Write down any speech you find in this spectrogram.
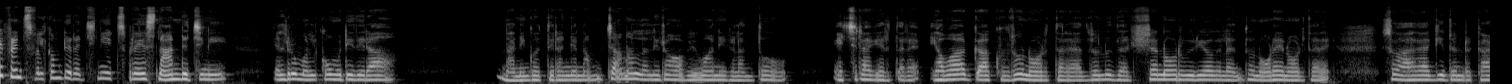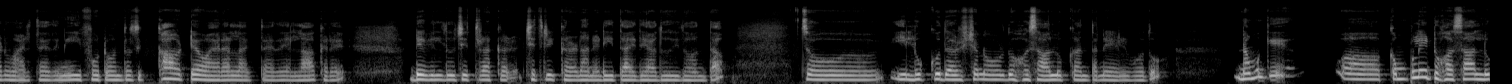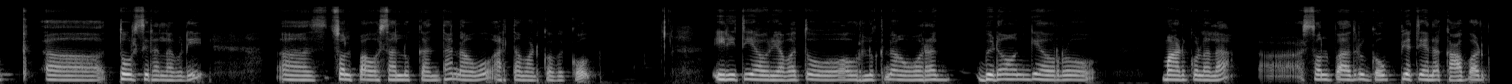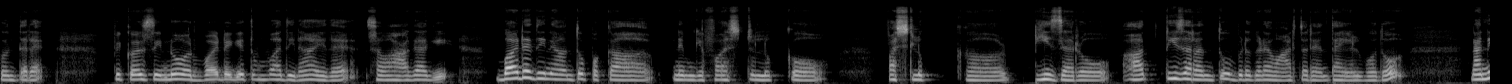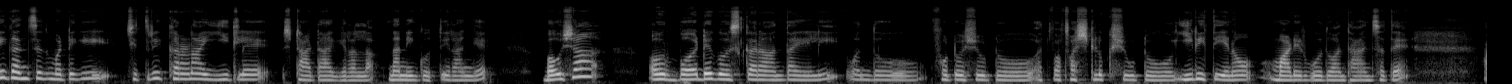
Hi friends welcome to Rajani express ನಾನು ರಜನಿ. ಎಲ್ಲರೂ ಮಲ್ಕೊಂಬಿಟ್ಟಿದ್ದೀರಾ? ನನಗೆ ಗೊತ್ತಿರೋಂಗೆ ನಮ್ಮ ಚಾನಲಲ್ಲಿರೋ ಅಭಿಮಾನಿಗಳಂತೂ ಎಚ್ಚರಾಗಿರ್ತಾರೆ. ಯಾವಾಗ ಹಾಕಿದ್ರೂ ನೋಡ್ತಾರೆ. ಅದರಲ್ಲೂ ದರ್ಶನ್ ಅವ್ರ ವೀಡಿಯೋಗಳಂತೂ ನೋಡೇ ನೋಡ್ತಾರೆ. ಸೊ ಹಾಗಾಗಿ ಇದನ್ನು ರೆಕಾರ್ಡ್ ಮಾಡ್ತಾಯಿದ್ದೀನಿ ಈ ಫೋಟೋ ಅಂತೂ ಸಿಕ್ಕಾಪಟ್ಟೆ ವೈರಲ್ ಆಗ್ತಾಯಿದೆ ಎಲ್ಲ ಕಡೆ. ಡೆವಿಲ್ದು ಚಿತ್ರ ಚಿತ್ರೀಕರಣ ನಡೀತಾ ಇದೆ, ಅದು ಇದು ಅಂತ. ಸೊ ಈ ಲುಕ್ಕು ದರ್ಶನ್ ಅವ್ರದ್ದು ಹೊಸ ಲುಕ್ ಅಂತಲೇ ಹೇಳ್ಬೋದು. ನಮಗೆ ಕಂಪ್ಲೀಟ್ ಹೊಸ ಲುಕ್ ತೋರಿಸಿರಲ್ಲ ಬಿಡಿ. ಸ್ವಲ್ಪ ಹೊಸ ಲುಕ್ ಅಂತ ನಾವು ಅರ್ಥ ಮಾಡ್ಕೋಬೇಕು. ಈ ರೀತಿ ಅವ್ರು ಯಾವತ್ತೂ ಅವ್ರ ಲುಕ್ನ ಹೊರಗೆ ಬಿಡೋ ಹಂಗೆ ಅವರು ಮಾಡ್ಕೊಳ್ಳಲ್ಲ. ಸ್ವಲ್ಪ ಆದರೂ ಗೌಪ್ಯತೆಯನ್ನು ಕಾಪಾಡ್ಕೊತಾರೆ. ಬಿಕಾಸ್ ಇನ್ನೂ ಅವ್ರ ಬರ್ಡೇಗೆ ತುಂಬ ದಿನ ಇದೆ. ಸೊ ಹಾಗಾಗಿ ಬರ್ಡೇ ದಿನ ಅಂತೂ ಪಕ್ಕ ನಿಮಗೆ first look first look teaser, ಆ ಟೀಸರ್ ಅಂತೂ ಬಿಡುಗಡೆ ಮಾಡ್ತಾರೆ ಅಂತ ಹೇಳ್ಬೋದು. ನನಗೆ ಅನ್ಸಿದ ಮಟ್ಟಿಗೆ ಚಿತ್ರೀಕರಣ ಈಗಲೇ ಸ್ಟಾರ್ಟ್ ಆಗಿರಲ್ಲ, ನನಗೆ ಗೊತ್ತಿರೋಂಗೆ. ಬಹುಶಃ ಅವ್ರ ಬರ್ಡೇಗೋಸ್ಕರ ಅಂತ ಹೇಳಿ ಒಂದು ಫೋಟೋಶೂಟು ಅಥವಾ ಫಸ್ಟ್ ಲುಕ್ ಶೂಟು ಈ ರೀತಿ ಏನೋ ಮಾಡಿರ್ಬೋದು ಅಂತ ಅನಿಸುತ್ತೆ.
